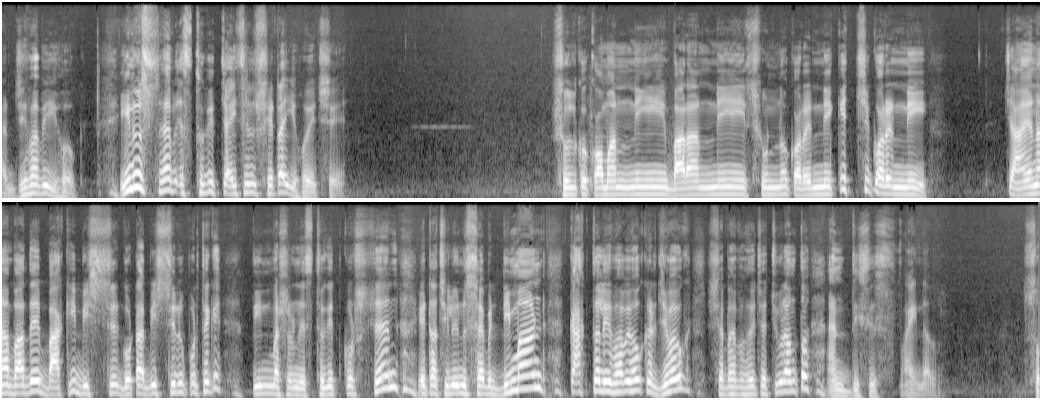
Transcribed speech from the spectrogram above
আর যেভাবেই হোক, ইনুস সাহেব স্থগিত চাইছেন সেটাই হয়েছে। শুল্ক কমাননি, বাড়াননি, শূন্য করেননি, কিচ্ছু করেননি। চায়না বাদে বাকি বিশ্বের, গোটা বিশ্বের উপর থেকে তিন মাসের স্থগিত করছেন। এটা ছিল ইউনুস সাহেবের ডিমান্ড কাকতালীয়ভাবে হোক আর যেভাবে হোক, সেভাবে হয়েছে চূড়ান্ত। And this is final so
